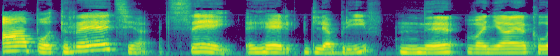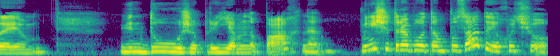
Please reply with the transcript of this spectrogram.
А по-третє, цей гель для брів не воняє клеєм. Він дуже приємно пахне. Мені ще треба там позаду, я хочу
